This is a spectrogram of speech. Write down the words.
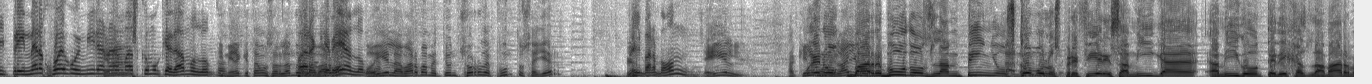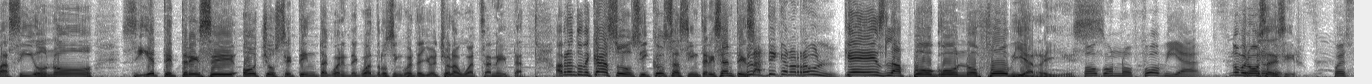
El primer juego y mira nada más cómo quedamos, loco. Y mira que estamos hablando de Para la que barba. veas, loco. Oye, la barba metió un chorro de puntos ayer. El barbón. Sí, el. Aquí Bueno, barbudos, lampiños, ¿cómo los prefieres, amiga, amigo? ¿Te dejas la barba, sí o no? 713-870-4458, la WhatsApp. Hablando de casos y cosas interesantes. Platícanos, Raúl. ¿Qué es la pogonofobia, Reyes? Pogonofobia. No me lo vas a que- decir. Pues,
